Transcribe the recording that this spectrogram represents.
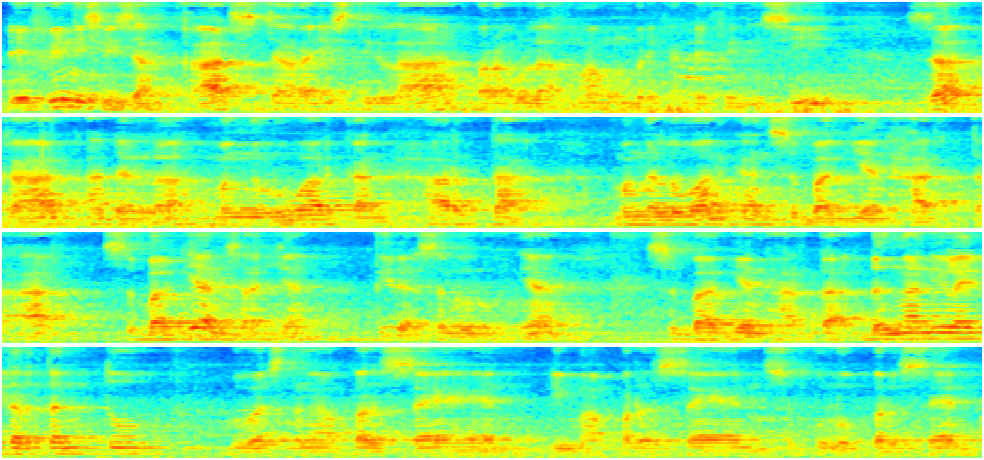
Definisi zakat secara istilah para ulama memberikan definisi zakat adalah mengeluarkan harta, mengeluarkan sebagian harta, sebagian saja, tidak seluruhnya, sebagian harta dengan nilai tertentu dua setengah persen, lima persen, sepuluh persen,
